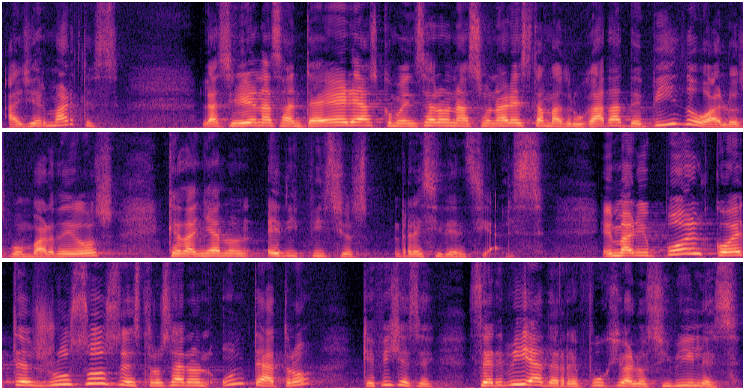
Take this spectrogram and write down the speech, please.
ayer martes. Las sirenas antiaéreas comenzaron a sonar esta madrugada debido a los bombardeos que dañaron edificios residenciales. En Mariupol, cohetes rusos destrozaron un teatro que, fíjese, servía de refugio a los civiles.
